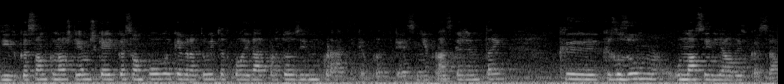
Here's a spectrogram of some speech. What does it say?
de educação que nós temos, que é a educação pública, gratuita, de qualidade para todos e democrática. Pronto, que é assim a frase que a gente tem, que, que resume o nosso ideal de educação.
